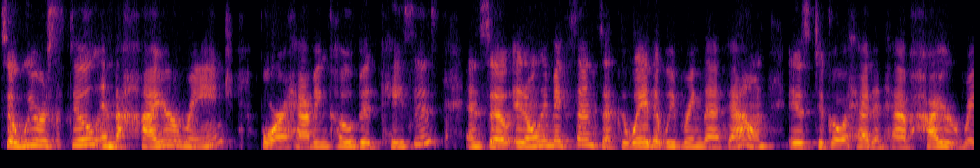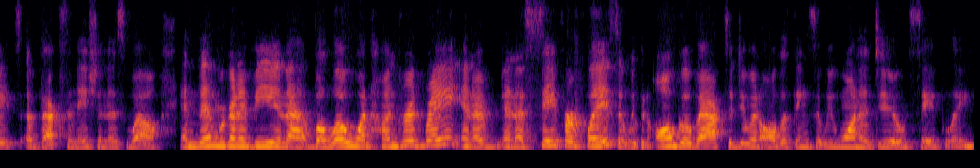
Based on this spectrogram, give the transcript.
So we are still in the higher range for having COVID cases. And so it only makes sense that the way that we bring that down is to go ahead and have higher rates of vaccination as well. And then we're going to be in that below 100 rate in a, in a safer place that we can all go back to doing all the things that we want to do safely.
